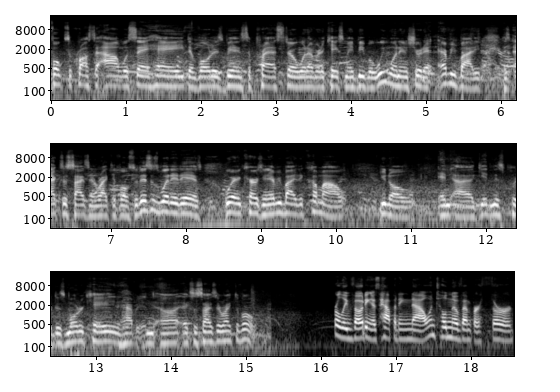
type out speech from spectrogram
folks across the aisle will say, hey, the voter is being suppressed or whatever the case may be, but we want to ensure that everybody is exercising the right to vote. So this is what it is. We're encouraging everybody to come out, you know, and uh, get in this, this motorcade and have and, uh, exercise their right to vote. Early voting is happening now until November 3rd.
